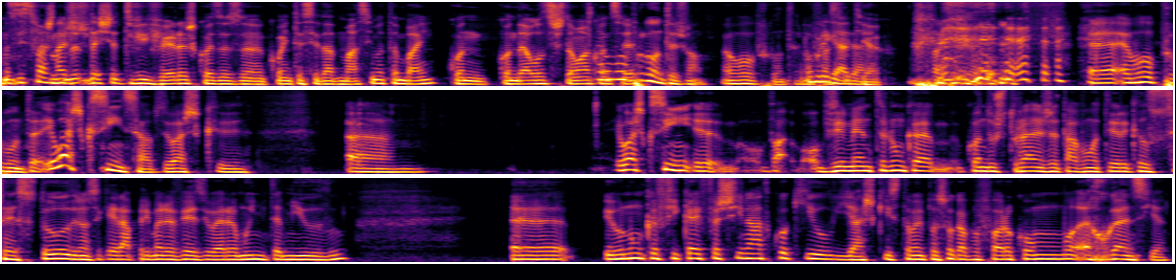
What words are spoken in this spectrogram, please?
mas isso faz, mas... deixa-te viver as coisas uh, com intensidade máxima também, quando, quando elas estão a acontecer? É uma boa pergunta, João. É uma boa pergunta. Obrigado, Tiago. é uma boa pergunta. Eu acho que sim, sabes? Eu acho que eu acho que sim. Eh, obviamente, nunca, quando os Toranja estavam a ter aquele sucesso todo, não sei o que, era a primeira vez, eu era muito a miúdo. Uh, eu nunca fiquei fascinado com aquilo e acho que isso também passou cá para fora como arrogância.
